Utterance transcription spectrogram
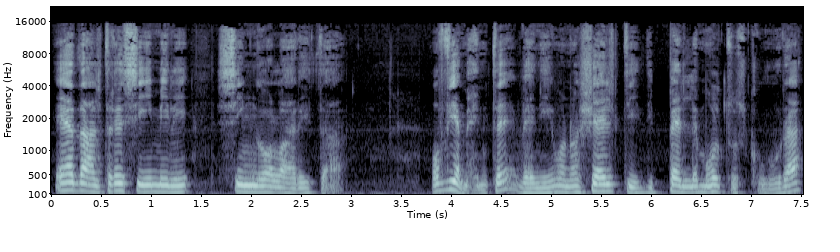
e ad altre simili singolarità. Ovviamente venivano scelti di pelle molto scura,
